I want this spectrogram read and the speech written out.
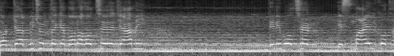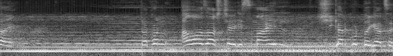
দরজার পিছন থেকে বলা হচ্ছে যে আমি। তিনি বলছেন, ইসমাইল কোথায়? তখন আওয়াজ আসছে, ইসমাইল শিকার করতে গেছে।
